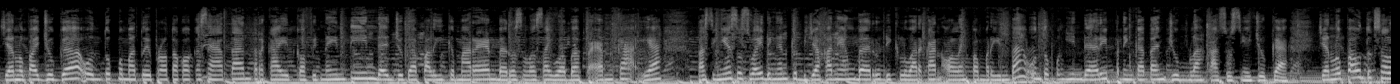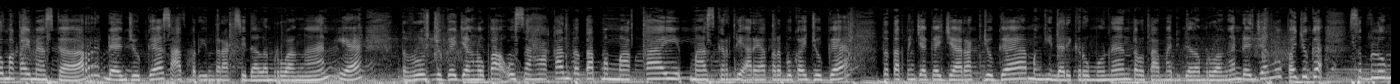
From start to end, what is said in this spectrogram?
Jangan lupa juga untuk mematuhi protokol kesehatan terkait COVID-19 dan juga apalagi kemarin baru selesai wabah PMK ya. Pastinya sesuai dengan kebijakan yang baru dikeluarkan oleh pemerintah untuk menghindari peningkatan jumlah kasusnya juga. Jangan lupa untuk selalu memakai masker dan juga saat berinteraksi dalam ruangan ya. Terus juga jangan lupa usahakan tetap memakai masker di area terbuka juga, tetap menjaga jarak juga, menghindari kerumunan terutama di dalam ruangan dan jangan lupa juga sebelum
